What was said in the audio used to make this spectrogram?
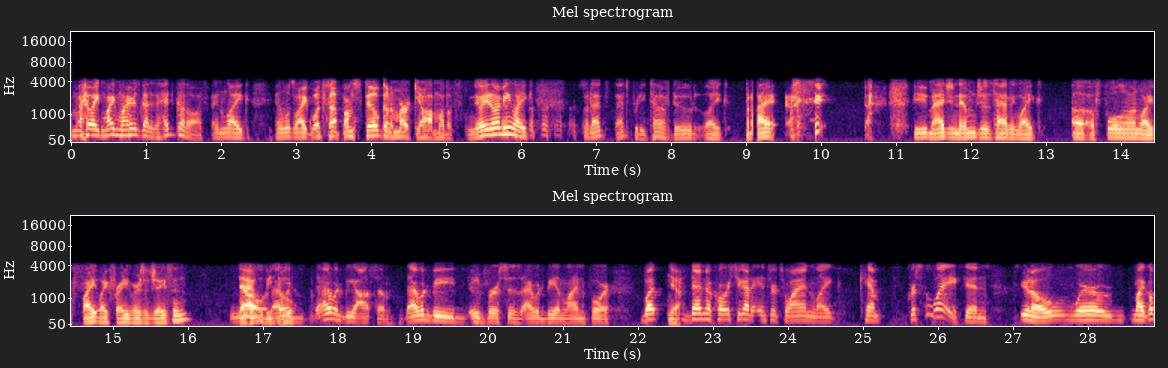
my like Mike Myers got his head cut off and like and was like, "What's up? I'm still gonna murk y'all, mother." You know what I mean? Like, so that's that's pretty tough, dude. Like, but I, can you imagine them just having like a, a full on like fight like Freddy versus Jason? That no, would be that dope. Would, that would be awesome. That would be a versus I would be in line for. But Yeah. then of course you got to intertwine like Camp Crystal Lake and you know where Michael,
